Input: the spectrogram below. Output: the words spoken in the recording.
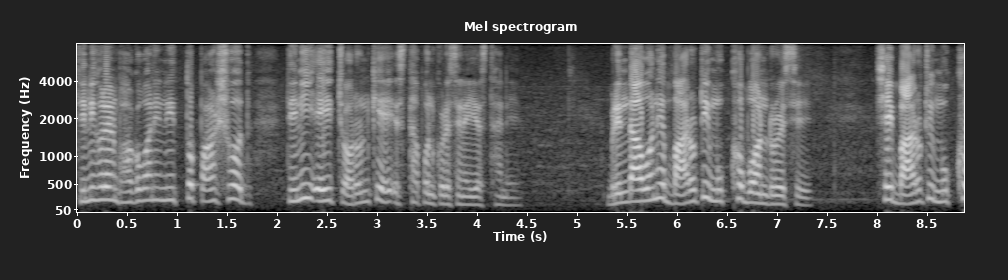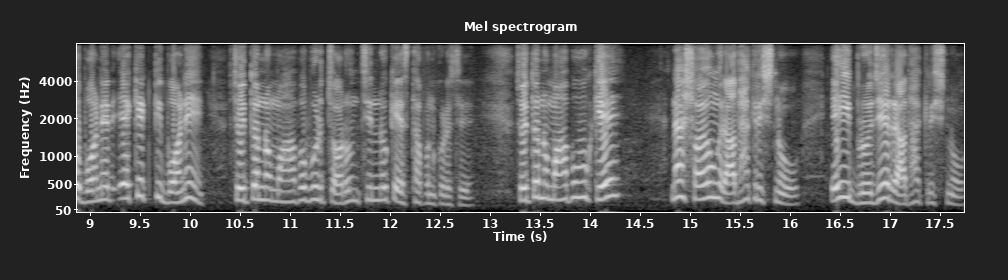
তিনি হলেন ভগবানের নিত্য পার্শ্বদ। তিনি এই চরণকে স্থাপন করেছেন এই স্থানে। বৃন্দাবনে বারোটি মুখ্য বন রয়েছে। সেই বারোটি মুখ্য বনের এক একটি বনে চৈতন্য মহাপ্রভুর চরণ চিহ্নকে স্থাপন করেছে। চৈতন্য মহাপ্রভুকে না স্বয়ং রাধাকৃষ্ণ, এই ব্রজের রাধাকৃষ্ণ।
